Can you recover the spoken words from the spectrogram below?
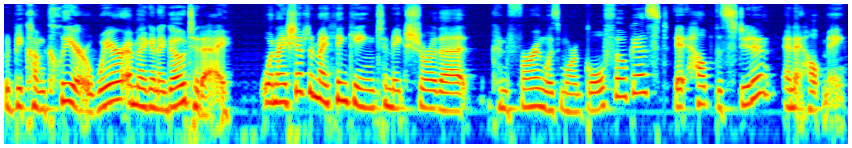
would become clear. Where am I going to go today? When I shifted my thinking to make sure that conferring was more goal focused, it helped the student and it helped me.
